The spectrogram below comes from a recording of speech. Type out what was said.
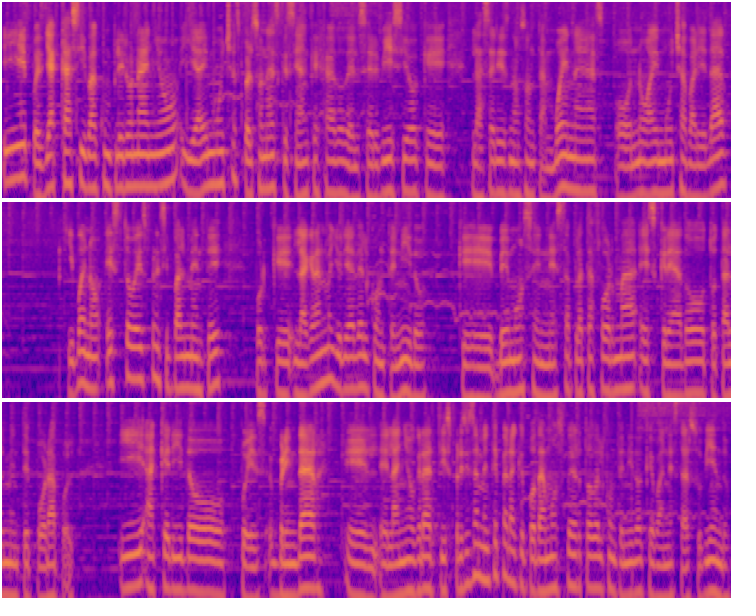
Y pues ya casi va a cumplir un año y hay muchas personas que se han quejado del servicio, que las series no son tan buenas o no hay mucha variedad. Y bueno, esto es principalmente porque la gran mayoría del contenido que vemos en esta plataforma es creado totalmente por Apple y ha querido pues brindar el, año gratis precisamente para que podamos ver todo el contenido que van a estar subiendo.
